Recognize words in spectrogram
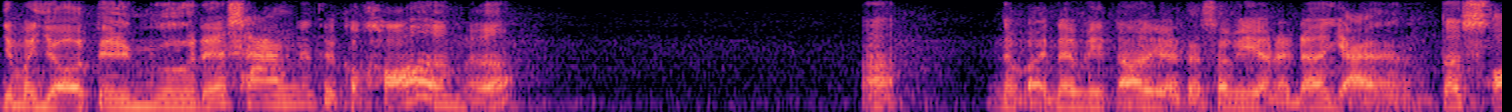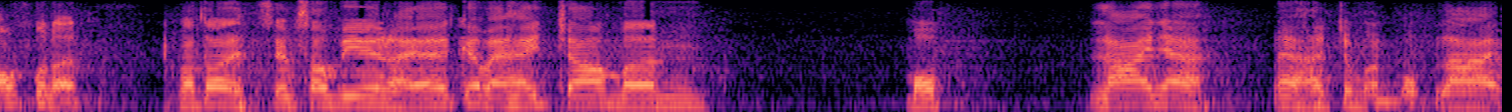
Nhưng mà giờ tìm người để sang thì còn khó hơn nữa. Đó, nên vậy nên vì đó là tại sao video này nó dài tới 6 phút rồi và thôi, xem sau video này các bạn hãy cho mình một like nha. Mấy hãy cho mình một like,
